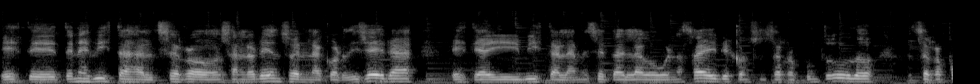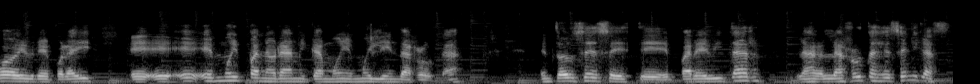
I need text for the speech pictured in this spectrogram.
este, tenés vistas al Cerro San Lorenzo en la cordillera, este, hay vista a la meseta del lago Buenos Aires con su cerro puntudo, Cerro Poibre, por ahí. Eh, eh, eh, es muy panorámica, muy, muy linda ruta. Entonces, este, para evitar las rutas escénicas,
